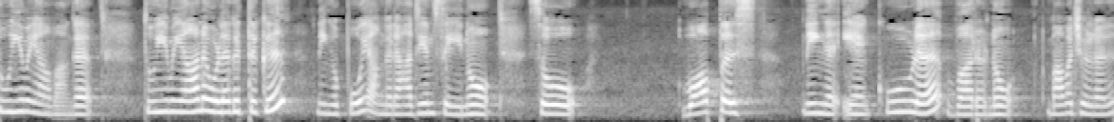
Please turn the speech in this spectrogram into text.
தூய்மையாவாங்க. தூய்மையான உலகத்துக்கு நீங்கள் போய் அங்கே ராஜ்யம் செய்யணும். ஸோ வாபஸ் நீங்கள் என் கூட வரணும். மாமா சொல்கிறாரு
